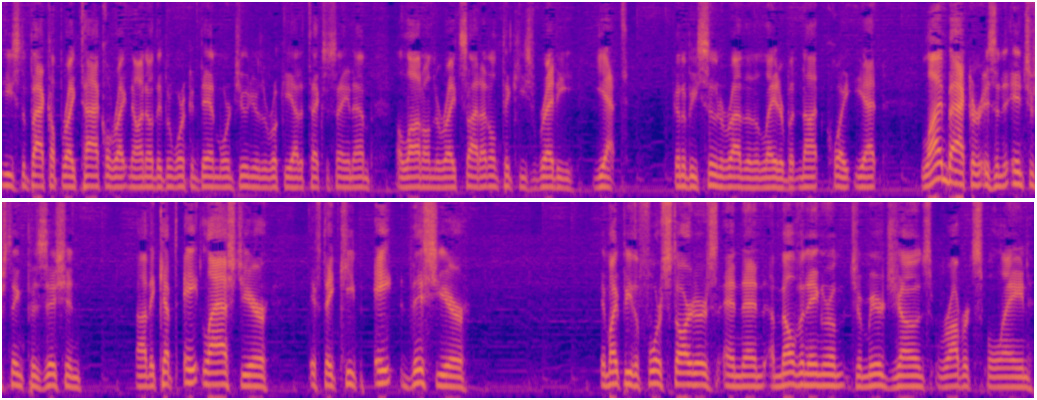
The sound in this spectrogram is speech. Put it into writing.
he's the backup right tackle right now. I know they've been working Dan Moore Jr., the rookie out of Texas A&M, a lot on the right side. I don't think he's ready yet. Going to be sooner rather than later, but not quite yet. Linebacker is an interesting position. Uh, they kept eight last year. If they keep eight this year, it might be the four starters and then Melvin Ingram, Jamir Jones, Robert Spillane,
